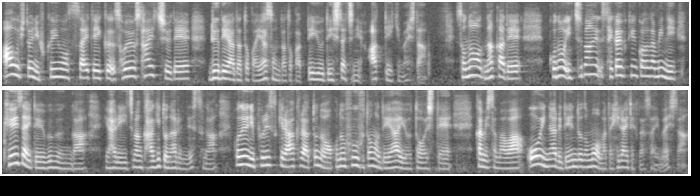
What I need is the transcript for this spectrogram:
会う人に福音を伝えていくそういう最中でルディアだとかヤソンだとかっていう弟子たちに会っていきました。その中でこの一番世界福音化のために経済という部分がやはり一番鍵となるんですがこのようにプリスキラ・アクラとのこの夫婦との出会いを通して神様は大いなる伝道の門をまた開いてくださいました。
